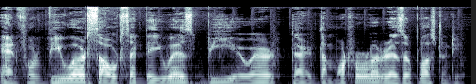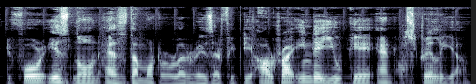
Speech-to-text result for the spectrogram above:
And for viewers outside the US, be aware that the Motorola Razr Plus 2024 is known as the Motorola Razr 50 Ultra in the UK and Australia.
